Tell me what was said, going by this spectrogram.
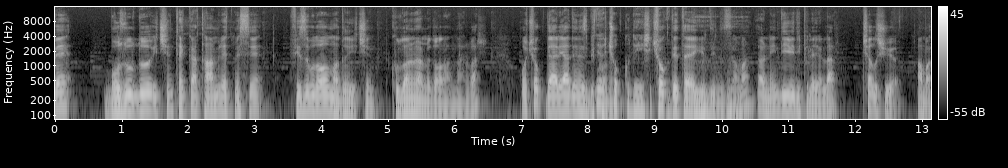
ve bozulduğu için tekrar tamir etmesi feasible olmadığı için kullanım ömrü de olanlar var. O çok derya deniz bir konu. çok değişik. Çok konu. detaya girdiğiniz zaman örneğin DVD player'lar çalışıyor ama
